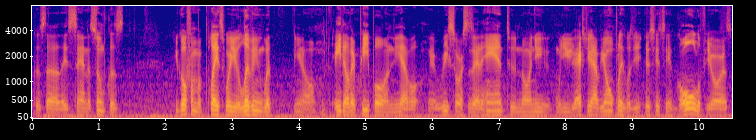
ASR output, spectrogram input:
because uh, they stand assume because you go from a place where you're living with you know eight other people and you have uh, resources at hand to knowing you when you actually have your own place which is- it's just a goal of yours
